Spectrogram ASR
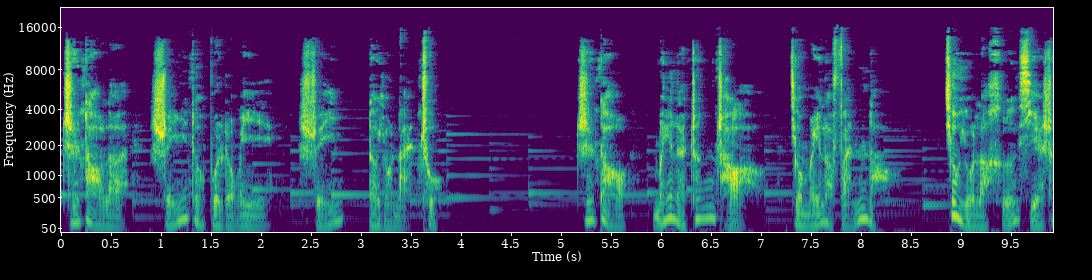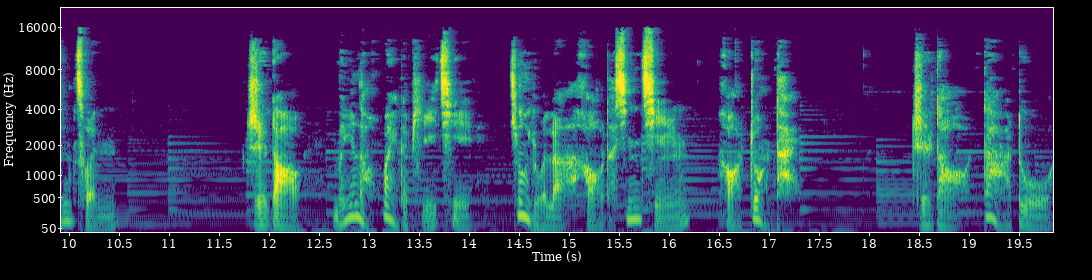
知道了，谁都不容易，谁都有难处。知道没了争吵，就没了烦恼，就有了和谐生存。知道没了坏的脾气，就有了好的心情、好状态。知道大度，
